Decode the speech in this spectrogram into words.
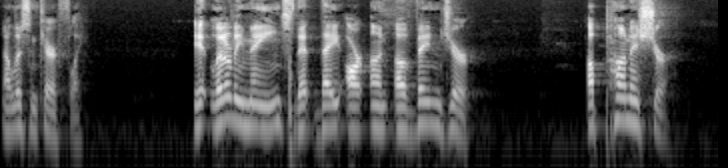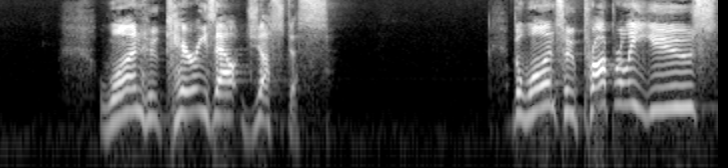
Now listen carefully. It literally means that they are an avenger, a punisher, one who carries out justice. The ones who properly use,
